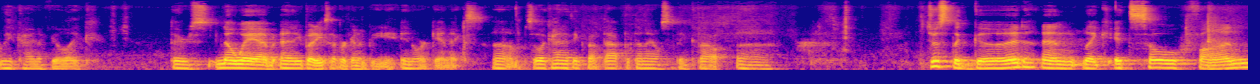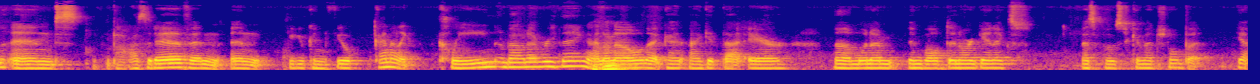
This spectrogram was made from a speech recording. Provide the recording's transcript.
they kind of feel like there's no way anybody's ever going to be in organics. Um, so I kind of think about that, but then I also think about uh, just the good and like it's so fun and positive and and you can feel kind of like clean about everything. I don't mm-hmm. know that kind. Of, I get that air um, when I'm involved in organics as opposed to conventional, but yeah.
